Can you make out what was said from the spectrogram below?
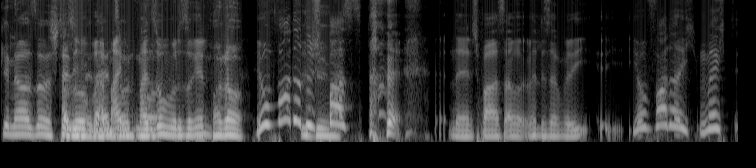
Genau so also weil mein, mein Sohn würde so reden, Vater. Jo, Vater, du Übrigens. Spaß. Nee, Spaß, aber wenn du sagen würdest, jo Vater, ich möchte,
